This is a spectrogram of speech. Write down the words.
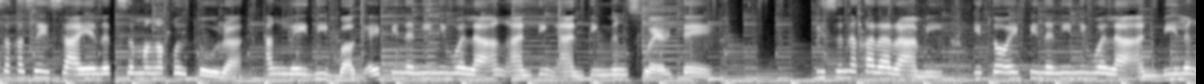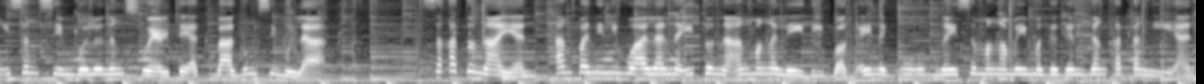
sa kasaysayan at sa mga kultura, ang ladybug ay pinaniniwala ang anting-anting ng swerte. Isa na kararami, ito ay pinaniniwalaan bilang isang simbolo ng swerte at bagong simula. Sa katunayan, ang paniniwala na ito na ang mga ladybug ay nag-uugnay sa mga may magagandang katangian,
